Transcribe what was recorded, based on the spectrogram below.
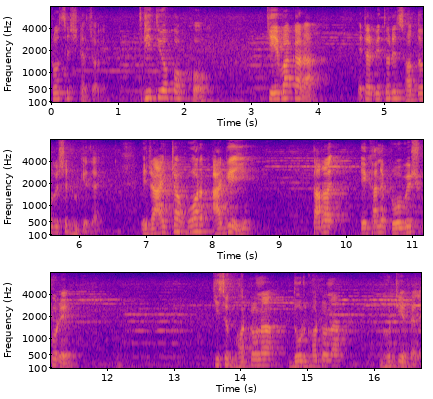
প্রচেষ্টা চলে। তৃতীয় পক্ষ কে বা কারা, এটার ভিতরে ছদ্মবেশে ঢুকে যায়। এই রায়টা হওয়ার আগেই তারা এখানে প্রবেশ করে কিছু ঘটনা, দুর্ঘটনা ঘটিয়ে ফেলে।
